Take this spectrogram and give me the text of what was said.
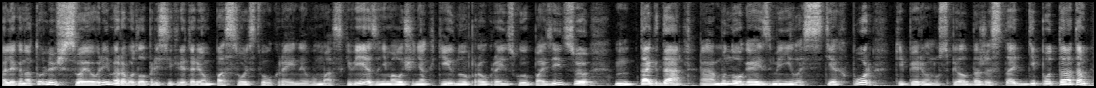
Олег Анатольевич в свое время работал пресс-секретарем посольства Украины в Москве, занимал очень активную проукраинскую позицию. Тогда а, многое изменилось с тех пор, теперь он успел даже стать депутатом,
